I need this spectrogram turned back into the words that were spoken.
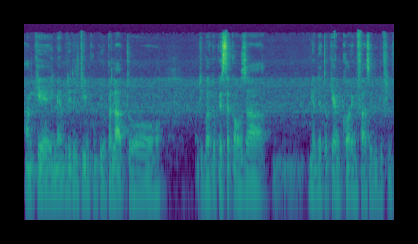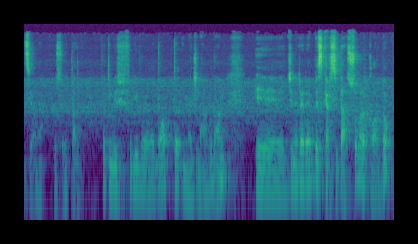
anche i membri del team con cui ho parlato riguardo questa cosa mm, mi hanno detto che è ancora in fase di definizione questo dettaglio. Infatti mi riferivo a DOT, immaginavo Dan, e genererebbe scarsità. Sono d'accordo,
